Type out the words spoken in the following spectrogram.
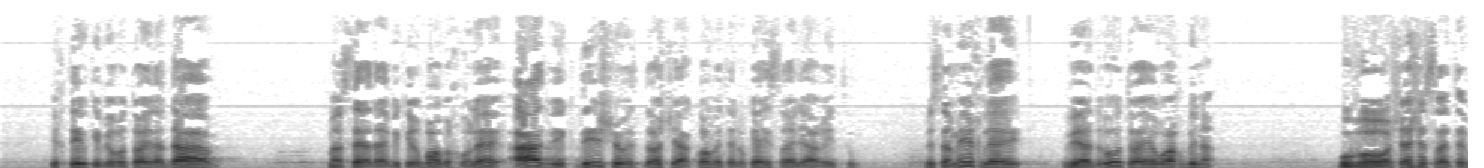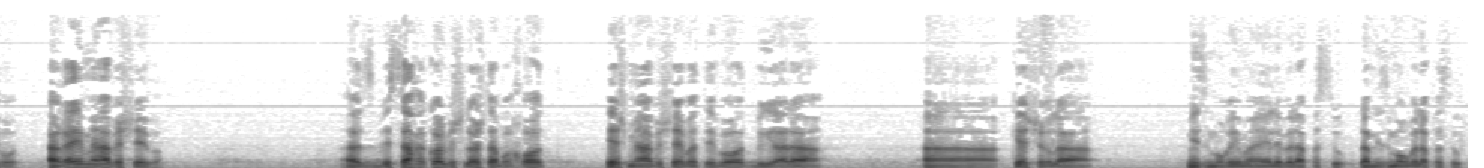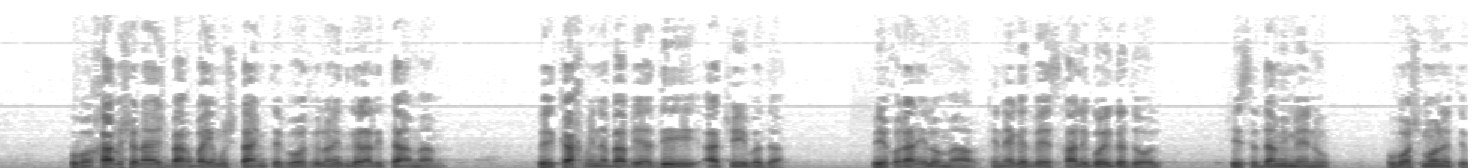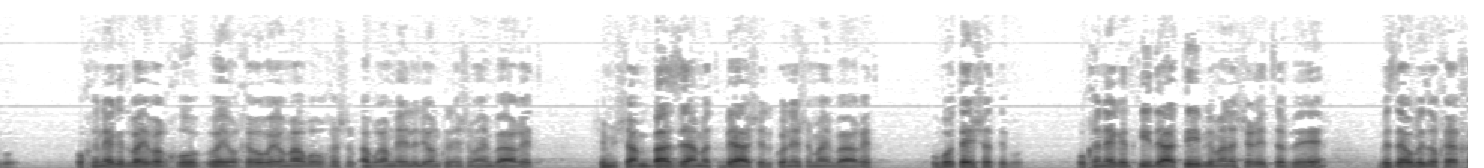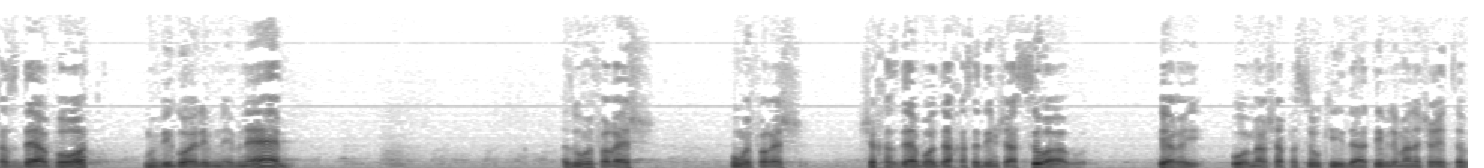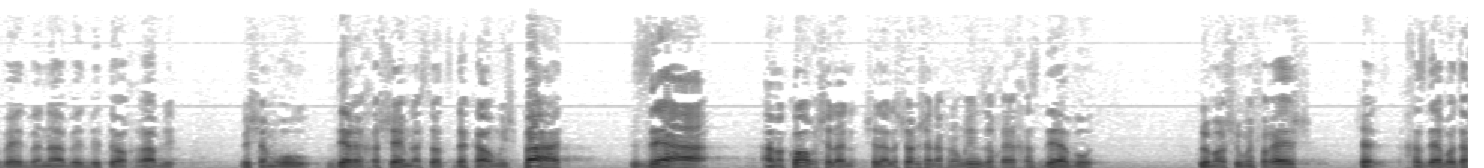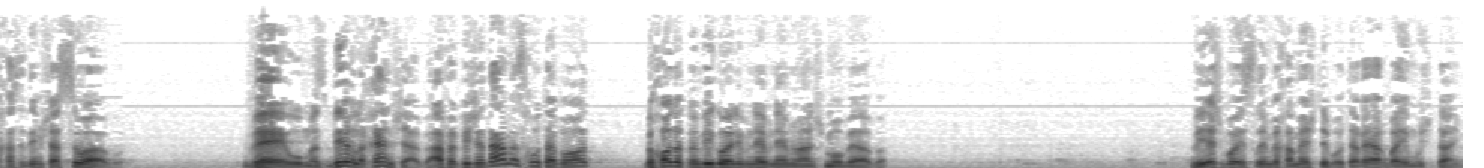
ככתיב כי בראותו ילדיו, מעשה ידיי בקרבו וכולי, עד והקדישו את קדוש יעקב את אלוקי ישראל יעריצו. וסמיך לי, וידעו תואי רוח בינה. ובו 16 תיבות, הרי 107. אז בסך הכל בשלושת הברכות יש 107 תיבות בגלל הקשר למזמורים האלה ולפסוק, למזמור ולפסוק. וברכה ראשונה יש בה 42 תיבות ולא נתגלה לי טעמם. וכך מן הבא בידי עד שיוודע. ויכולה אני לומר, כנגד ואעשך לגוי גדול, שיסדה ממנו, ובו שמונה תיבות. וכנגד ויברכו ויאמר ברוך אברהם לאל עליון קונה שמיים וארץ, שמשם בא זה המטבע של קונה שמיים וארץ, ובו תשע תיבות. וכנגד כי ידעתיו למען אשר יצווה, וזהו בזוכר חסדי אבות, ומביא גואל לבני בניהם. אז הוא מפרש, הוא מפרש שחסדי אבות זה החסדים שעשו האבות. כי הרי הוא אומר שהפסוק כי ידעתיו למען אשר יצווה את בניו ואת ביתו אחריו ושמרו דרך השם לעשות צדקה ומשפט, זה המקור של, של הלשון שאנחנו אומרים זוכר חסדי אבות. כלומר שהוא מפרש שחסדי אבות זה החסדים שעשו האבות. והוא מסביר לכן שאף על פי שטעם זכות אבות, בכל זאת מביא גואל לבני בניהם למען שמו באהבה. ויש בו 25 תיבות, הרי 42.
